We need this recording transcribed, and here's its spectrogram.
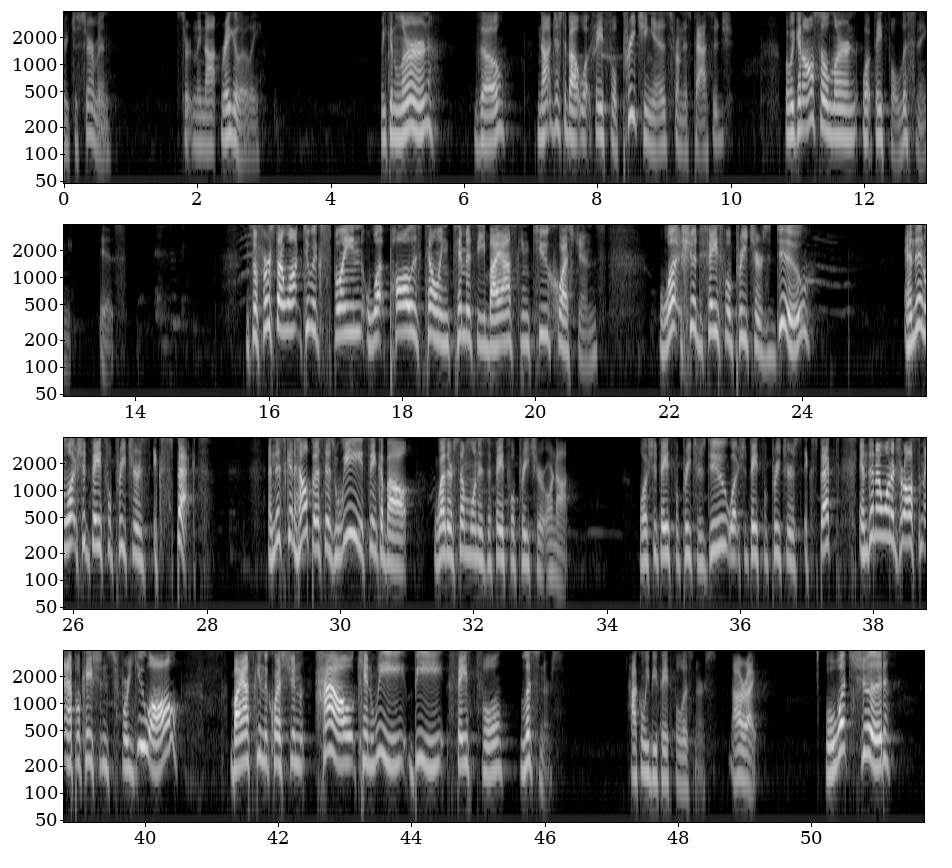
preach a sermon. Certainly not regularly. We can learn, though, not just about what faithful preaching is from this passage, but we can also learn what faithful listening is. And so, first, I want to explain what Paul is telling Timothy by asking two questions What should faithful preachers do? And then, what should faithful preachers expect? And this can help us as we think about whether someone is a faithful preacher or not. What should faithful preachers do? What should faithful preachers expect? And then I want to draw some applications for you all by asking the question how can we be faithful listeners? How can we be faithful listeners? All right. Well, what should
